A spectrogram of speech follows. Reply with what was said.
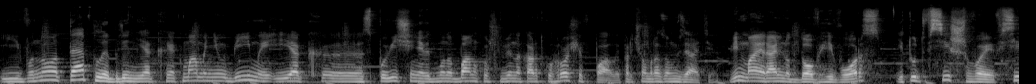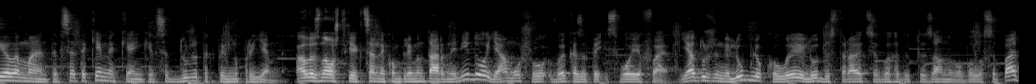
І воно тепле, блін, як, як мамині обійми, і як е, сповіщення від монобанку, що тобі на картку гроші впали, причому разом взяті. Він має реально довгий ворс, і тут всі шви, всі елементи, все таке м'якеньке, все дуже тактильно приємне. Але знову ж таки, як це не компліментарне відео, я мушу виказати і своє фе. Я дуже не люблю, коли люди стараються вигадати заново велосипед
